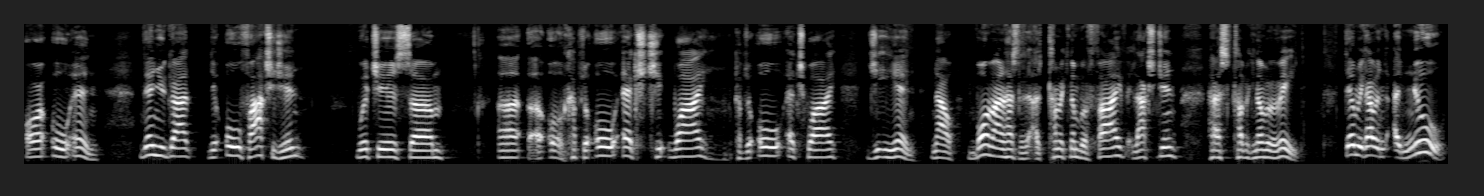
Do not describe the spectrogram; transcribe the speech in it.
R O N. Then you got the O for oxygen, which is um, uh, uh, capital O X Y, capital O X Y G E N. Now, boron has atomic number 5, and oxygen has atomic number of 8. Then we have a new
